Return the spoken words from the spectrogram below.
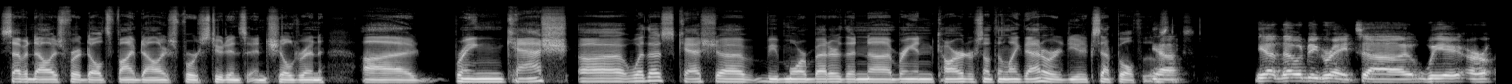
$7 for adults, $5 for students and children. Uh, bring cash uh, with us. Cash uh, be more better than uh, bringing card or something like that, or do you accept both of those Yeah. things? Yeah, that would be great. Uh, we are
